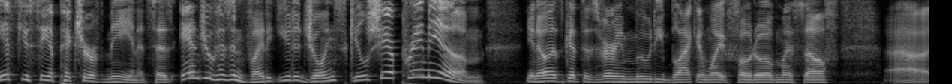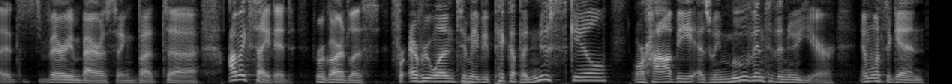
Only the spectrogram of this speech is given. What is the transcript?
if you see a picture of me and it says, Andrew has invited you to join Skillshare Premium. You know, it's got this very moody black and white photo of myself. Uh, it's very embarrassing, but uh, I'm excited, regardless, for everyone to maybe pick up a new skill or hobby as we move into the new year. And once again,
